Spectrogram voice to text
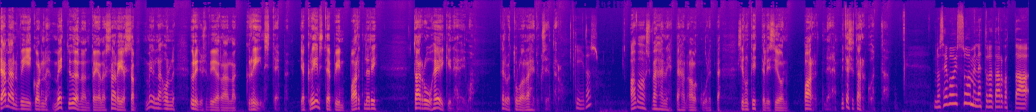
Tämän viikon Me työnantajana sarjassa meillä on yritysvieraana Greenstep. Ja Greenstepin partneri Taru Heikinheimo. Tervetuloa lähetykseen Taru. Kiitos. Avaas vähän tähän alkuun, että sinun tittelisi on partner. Mitä se tarkoittaa? No se voisi suomennettuna tarkoittaa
